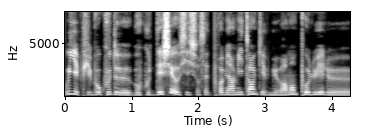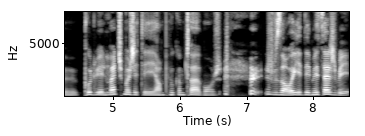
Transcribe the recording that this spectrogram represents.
Oui, et puis beaucoup de beaucoup de déchets aussi sur cette première mi-temps qui est venue vraiment polluer le polluer le mm. match. Moi, j'étais un peu comme toi. Bon, je, je vous envoyais des messages, mais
